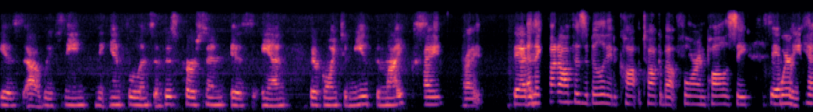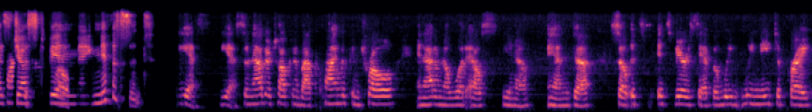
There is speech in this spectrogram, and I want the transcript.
is. Uh, we've seen the influence of this person is, and they're going to mute the mics. right right That and is they cut off his ability to co- talk about foreign policy exactly where he has just been magnificent Yes, yes. So now they're talking about climate control, and I don't know what else, you know. And uh, so it's it's very sad, but we we need to pray.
